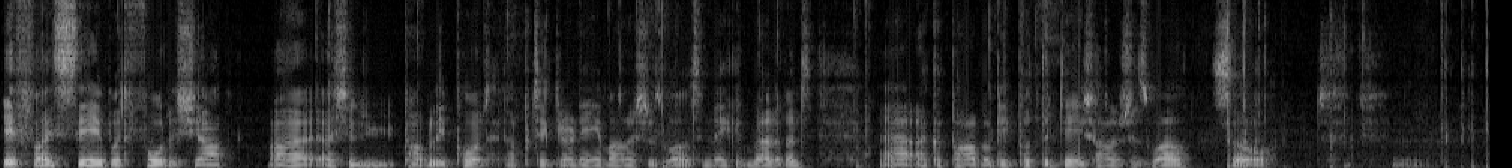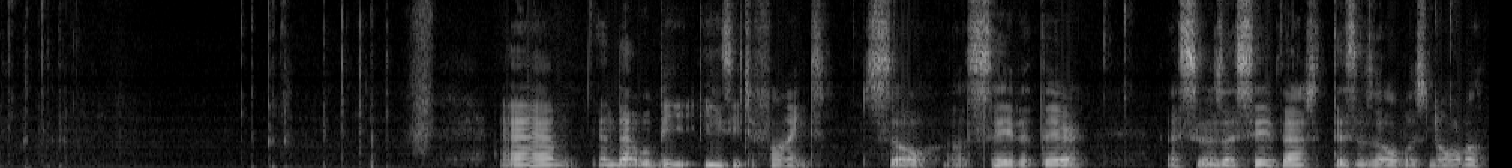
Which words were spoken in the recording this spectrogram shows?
If I save with Photoshop uh, I should probably put a particular name on it as well to make it relevant. Uh, I could probably put the date on it as well. So, um, and that would be easy to find. So I'll save it there. As soon as I save that, this is always normal.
